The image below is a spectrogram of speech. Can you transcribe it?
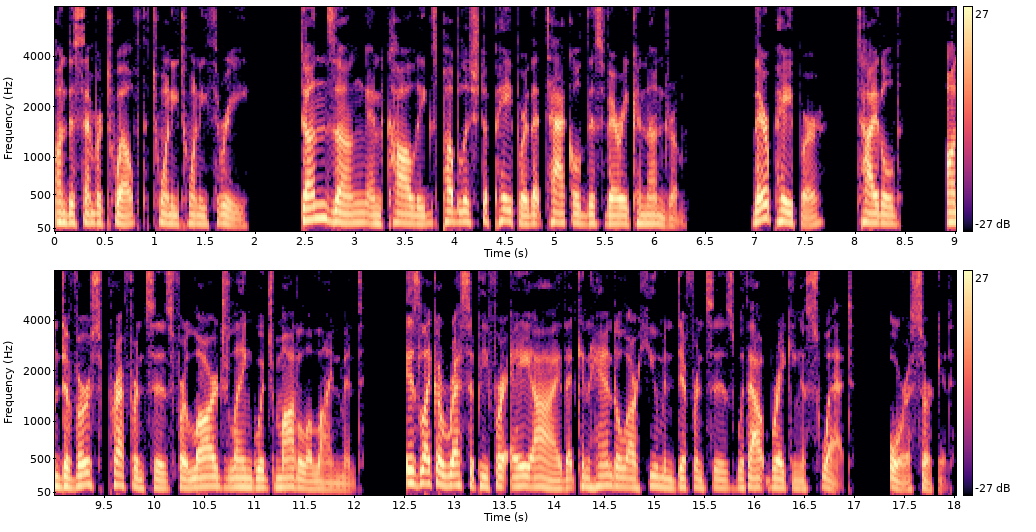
on December 12, 2023, Dun Zeng and colleagues published a paper that tackled this very conundrum. Their paper, titled On Diverse Preferences for Large Language Model Alignment, is like a recipe for AI that can handle our human differences without breaking a sweat or a circuit.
